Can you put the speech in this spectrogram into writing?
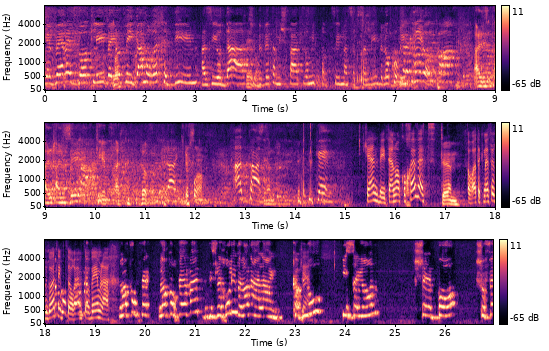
גברת גוטליב, היות והיא גם עורכת דין, אז היא יודעת כן. שבבית המשפט לא מתפרצים מהספסלים ולא קוראים קריאות. על, זה, כן, לא. איפה? עד כאן. כן. כן, ואיתנו הכוכבת. כן. חברת הכנסת גוטליב, צהריים טובים לך. לא כוכבת, לא כוכבת, ותסלחו לי, ולא נעליים. קבלו ביזיון שבו שופט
